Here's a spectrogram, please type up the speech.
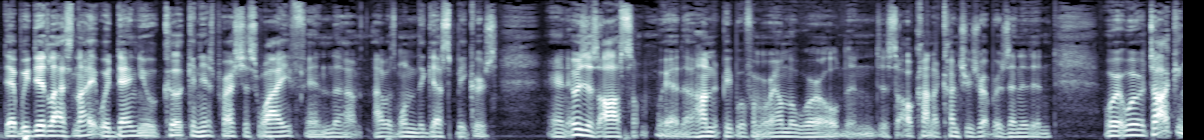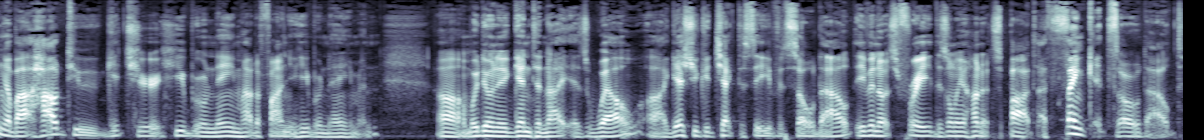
that we did last night with Daniel Cook and his precious wife, and uh, I was one of the guest speakers and it was just awesome. We had hundred people from around the world and just all kind of countries represented, and we we were talking about how to get your Hebrew name, how to find your Hebrew name, and um, we're doing it again tonight as well. Uh, I guess you could check to see if it's sold out, even though it's free. There's only hundred spots. I think it's sold out,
